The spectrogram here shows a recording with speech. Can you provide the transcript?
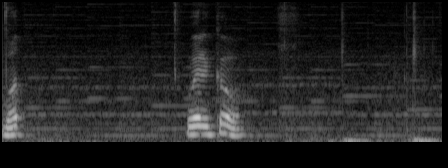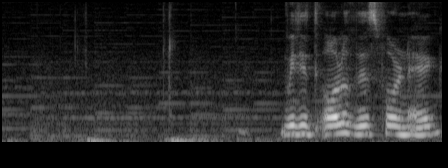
What? Where'd it go? We did all of this for an egg?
